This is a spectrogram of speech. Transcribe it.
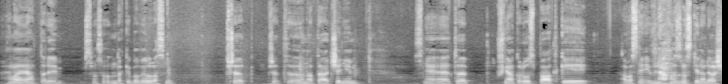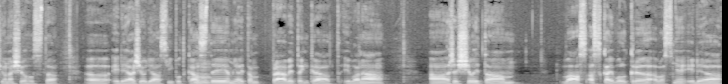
Hele, já tady jsme se o tom taky bavili vlastně před, před uh, natáčením. Vlastně eh, to je už nějakou dobu zpátky a vlastně i v návaznosti na dalšího našeho hosta uh, Idea, že ho dělá svý podcasty mm. a měli tam právě tenkrát Ivana a řešili tam vás a Skywalker a vlastně Idea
